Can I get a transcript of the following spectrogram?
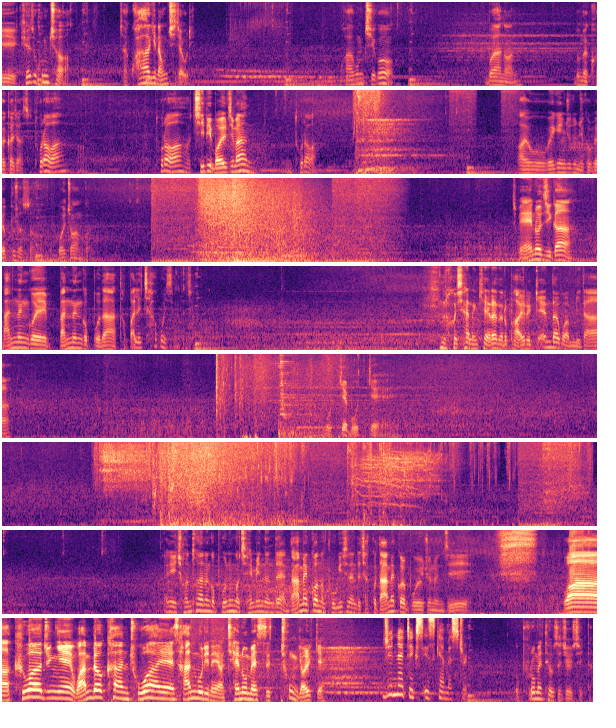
이 계속 훔쳐. 자, 과학이나 훔치자 우리. 과학 훔치고 뭐야 넌? 넌왜 거기까지 왔어? 돌아와. 어. 돌아와. 집이 멀지만 돌아와. 아유 외계인 주든지 그걸 왜 부셨어? 멀쩡한 걸. 지금 에너지가 맞는 거에 맞는 것보다 더 빨리 차고 있습니다 지금. 러시아는 계란으로 바위를 깬다고 합니다. 못 깨, 못 깨. 아니 전투하는 거 보는 거 재밌는데 남의 거는 보기 싫은데 자꾸 남의 걸 보여주는지. 와 그 와중에 완벽한 조화의 산물이네요. 제노메스 총 10개. Genetics is chemistry. 이거 프로메테우스 지을 수 있다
